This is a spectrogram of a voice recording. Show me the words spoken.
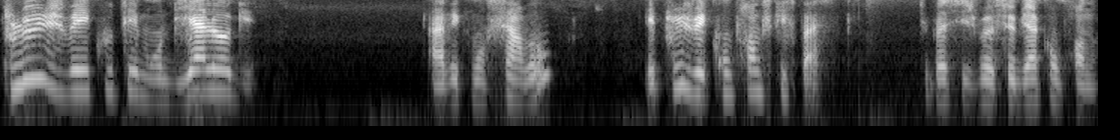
plus je vais écouter mon dialogue avec mon cerveau, et plus je vais comprendre ce qui se passe. Je sais pas si je me fais bien comprendre.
